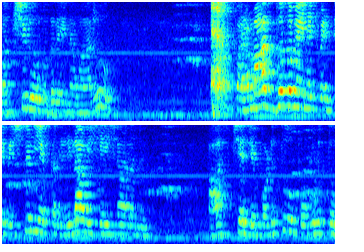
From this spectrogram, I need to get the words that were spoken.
దక్షుడు మొదలైన వారు పరమాద్భుతమైనటువంటి విష్ణుని యొక్క లీలా విశేషాలను ఆశ్చర్యపడుతూ పొగుడుతూ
